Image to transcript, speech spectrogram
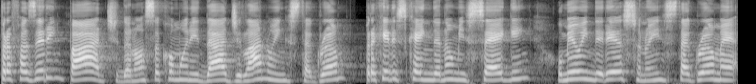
para fazerem parte da nossa comunidade lá no Instagram. Para aqueles que ainda não me seguem, o meu endereço no Instagram é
